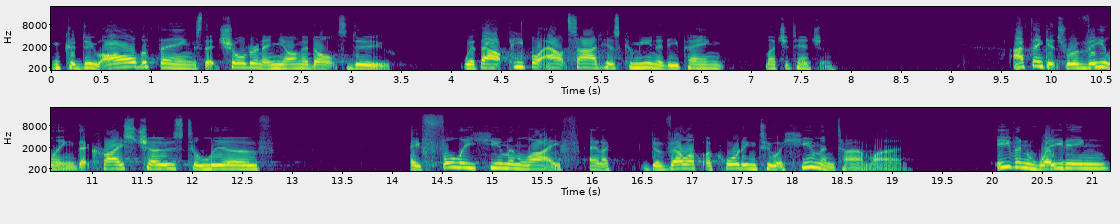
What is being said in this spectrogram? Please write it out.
and could do all the things that children and young adults do without people outside his community paying much attention. I think it's revealing that Christ chose to live a fully human life and a, develop according to a human timeline, even waiting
